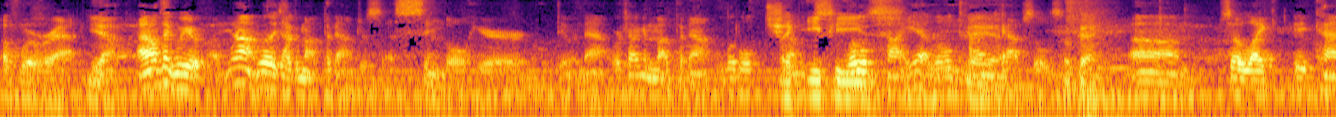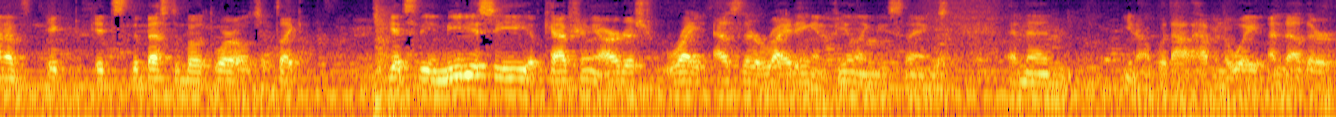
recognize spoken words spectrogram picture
of where we're at. Yeah. I don't think we are, we're not really talking about putting out just a single here doing that. We're talking about putting out little chunks, EPs? little time, yeah, little Yeah, time yeah. capsules. Okay. Um, so like it kind of it, it's the best of both worlds. It's like it gets the immediacy of capturing the artist right as they're writing and feeling these things, and then you know without having to wait another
